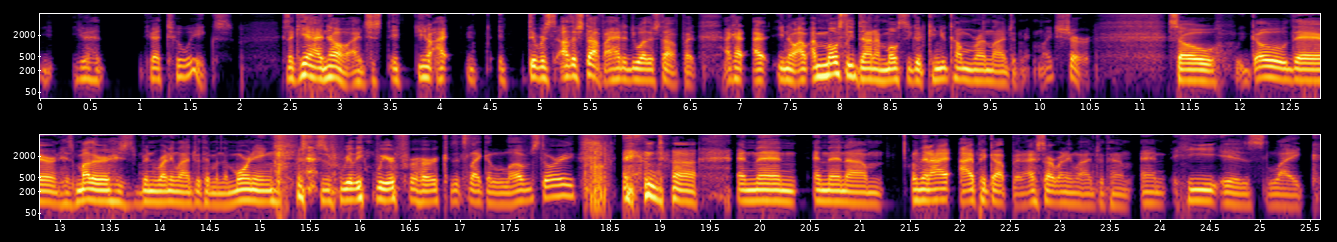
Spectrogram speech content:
you had, you had two weeks. He's like, yeah, I know. I just, it, you know, I, it, there was other stuff. I had to do other stuff, but I got, I, you know, I'm mostly done. I'm mostly good. Can you come run lines with me? I'm like, sure. So we go there and his mother has been running lines with him in the morning, which is really weird for her because it's like a love story. And, uh, and then, and then, um, and then I, I pick up and I start running lines with him and he is like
